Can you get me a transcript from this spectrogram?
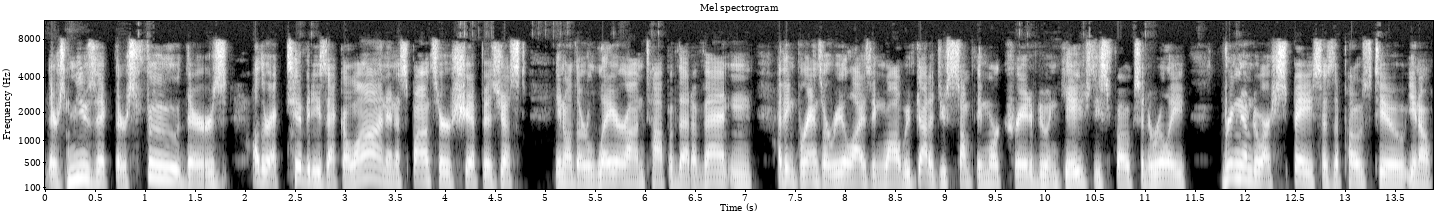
there's music, there's food, there's other activities that go on, and a sponsorship is just you know their layer on top of that event. And I think brands are realizing, wow, we've got to do something more creative to engage these folks and to really bring them to our space as opposed to you know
